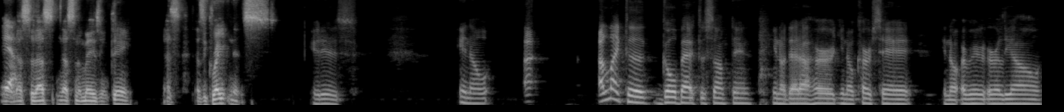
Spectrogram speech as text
And Yeah. that's that's that's an amazing thing. That's that's greatness. It is. You know, I I like to go back to something, you know, that I heard, you know, Kurt said, you know, very early on.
